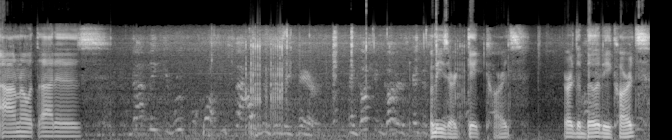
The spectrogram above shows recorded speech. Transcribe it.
I don't know what that is. These are gate cards. Or the ability cards.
